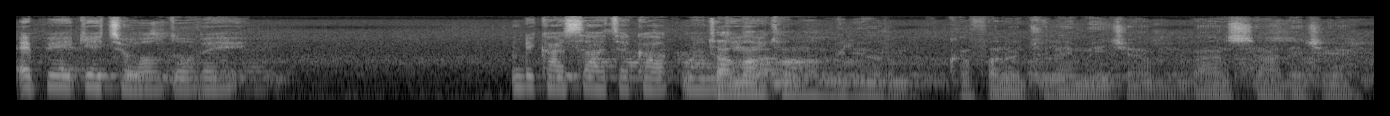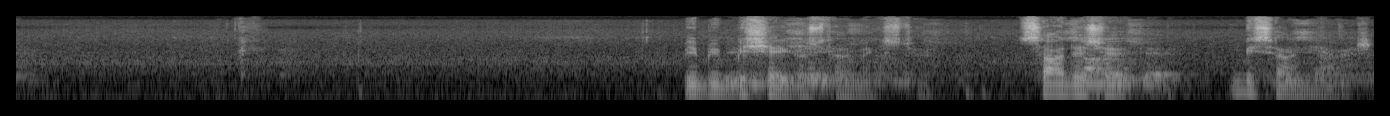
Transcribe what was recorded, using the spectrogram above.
Epey geç oldu ve... Birkaç saate kalkmam Tamam gerek. tamam biliyorum. Kafanı ütülemeyeceğim. Ben sadece... Bir, bir, bir şey göstermek istiyorum. Sadece bir saniye ver.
